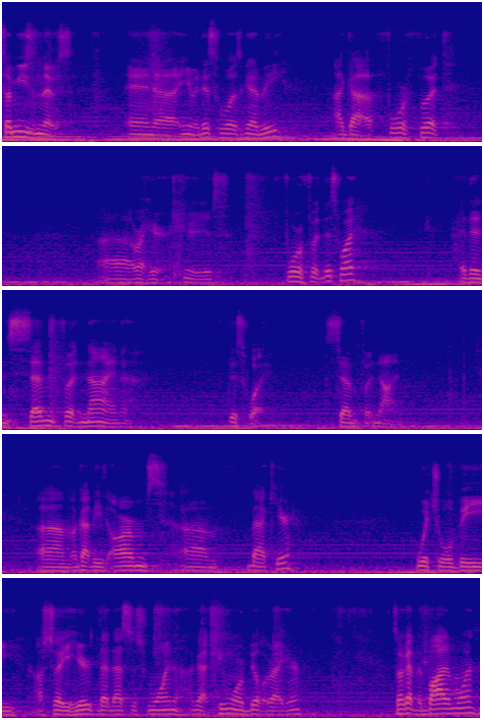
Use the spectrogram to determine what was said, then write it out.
So I'm using those. And uh, anyway, this is what it's gonna be. I got a four foot uh, right here. Here it is. Four foot this way, and then seven foot nine this way. Seven foot nine. Um, I got these arms um, back here, which will be. I'll show you here. That that's just one. I got two more built right here. So I got the bottom one,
